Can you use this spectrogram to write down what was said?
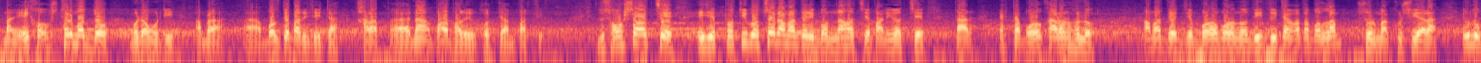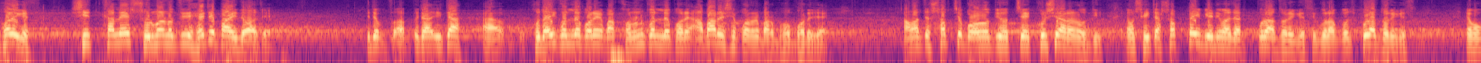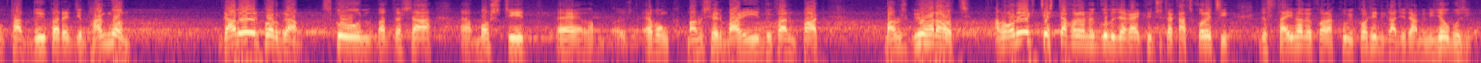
মানে এই কষ্টের মধ্যেও মোটামুটি আমরা বলতে পারি যে এটা খারাপ না, বা ভালোই করতে আমি পারছি। কিন্তু সমস্যা হচ্ছে, এই যে প্রতি বছর আমাদের এই বন্যা হচ্ছে, পানি হচ্ছে, তার একটা বড় কারণ হলো আমাদের যে বড় বড় নদী, দুইটা কথা বললাম, সুরমা, কুশিয়ারা, এগুলো ভরে গেছে। শীতকালে সুরমা নদীতে হেঁটে পাড়ি দেওয়া যায়। এটা এটা এটা খোদাই করলে পরে বা খনন করলে পরে আবার এসে পরের বার ভরে যায়। আমাদের সবচেয়ে বড় নদী হচ্ছে কুশিয়ারা নদী, এবং সেইটা সবটাই বিয়ানীবাজার পুরা ধরে গেছে, গোলাপগঞ্জ পুরা ধরে গেছে। এবং তার দুই পারের যে ভাঙ্গন, গ্রামের পর গ্রাম, স্কুল, মাদ্রাসা মসজিদ এবং মানুষের বাড়ি, দোকানপাট, মানুষ গৃহহারা হচ্ছে। আমরা অনেক চেষ্টা করে অনেকগুলো জায়গায় কিছুটা কাজ করেছি, কিন্তু স্থায়ীভাবে করা খুবই কঠিন কাজ, এটা আমি নিজেও বুঝি।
